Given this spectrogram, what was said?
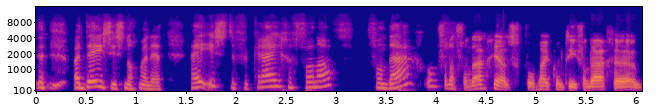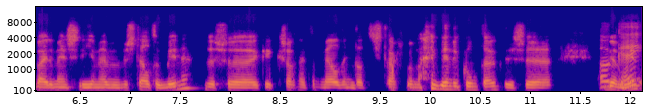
maar, deze is nog maar net. Hij is te verkrijgen vanaf vandaag? Of? Vanaf vandaag, ja. Dus volgens mij komt hij vandaag uh, ook bij de mensen die hem hebben besteld ook binnen. Dus ik, ik, zag net een melding dat hij straks bij mij binnenkomt ook. Dus Oké, oké,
